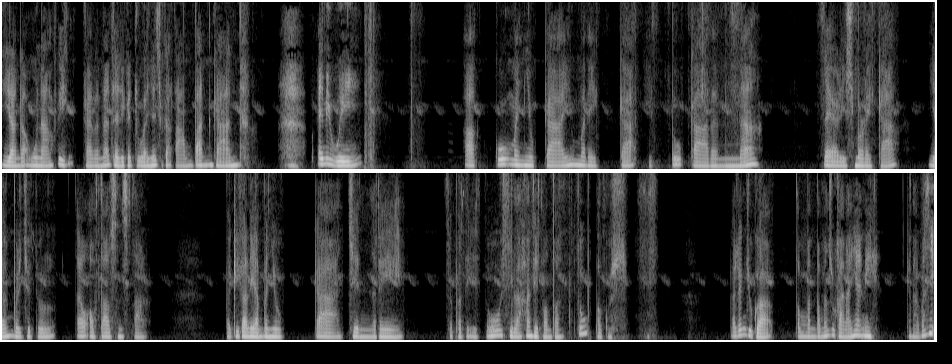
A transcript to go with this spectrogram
ya nggak munafik karena dari keduanya juga tampan kan. Anyway aku menyukai mereka itu karena series mereka yang berjudul Tale of Thousand Star. Bagi kalian penyuka genre seperti itu silahkan ditonton. Itu bagus. Kadang juga teman-teman suka nanya nih kenapa sih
